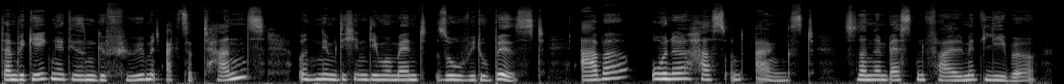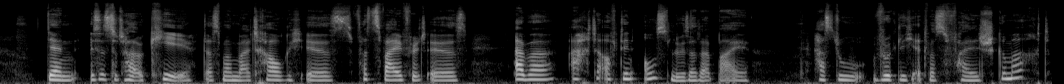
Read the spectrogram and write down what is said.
dann begegne diesem Gefühl mit Akzeptanz und nimm dich in dem Moment so, wie du bist, aber ohne Hass und Angst, sondern im besten Fall mit Liebe. Denn es ist total okay, dass man mal traurig ist, verzweifelt ist, aber achte auf den Auslöser dabei. Hast du wirklich etwas falsch gemacht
